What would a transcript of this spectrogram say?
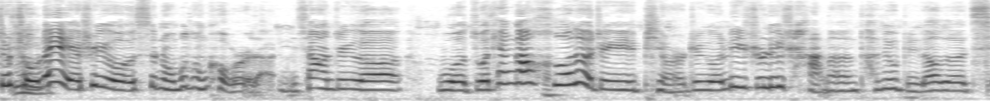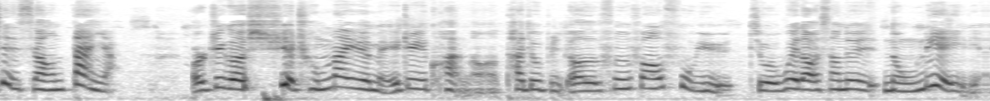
就酒类也是有四种不同口味的，你像这个我昨天刚喝的这一瓶这个荔枝绿茶呢，它就比较的沁香淡雅，而这个血橙蔓越莓这一款呢，它就比较的芬芳馥郁，就味道相对浓烈一点。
